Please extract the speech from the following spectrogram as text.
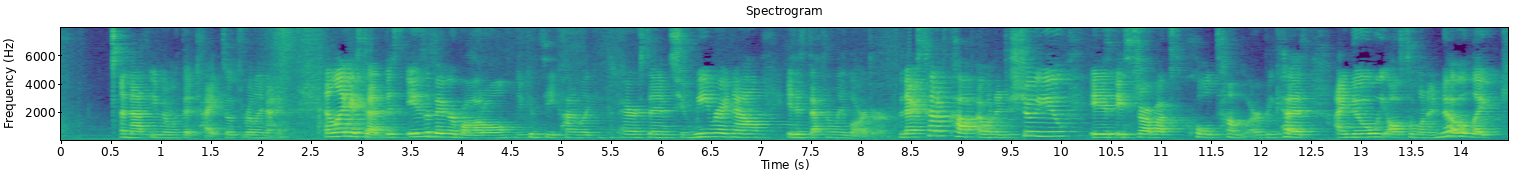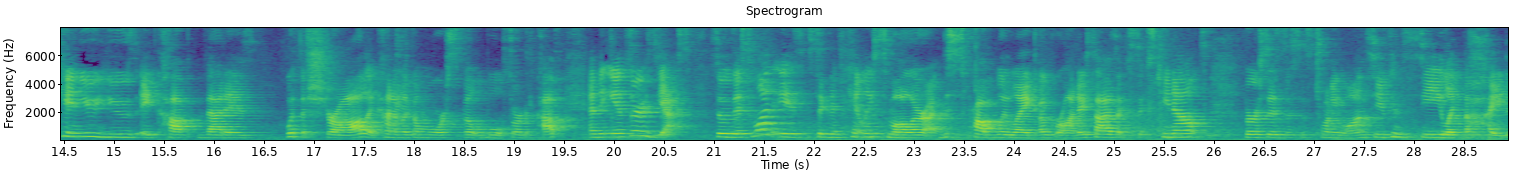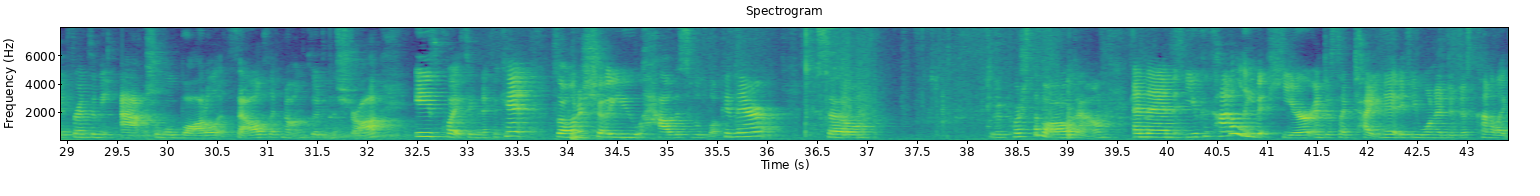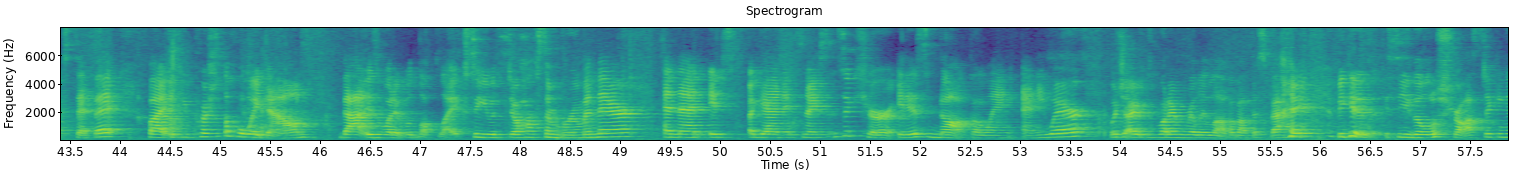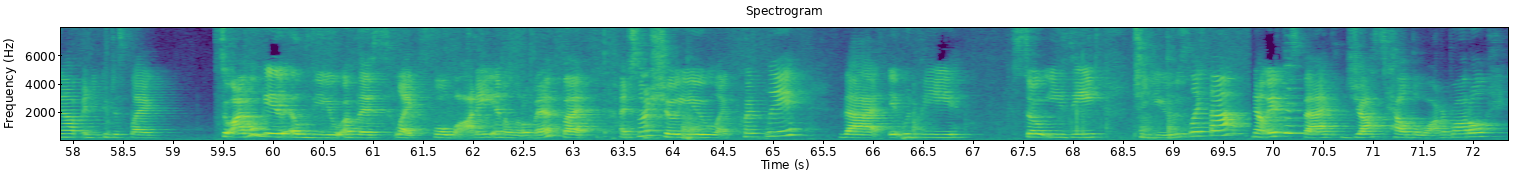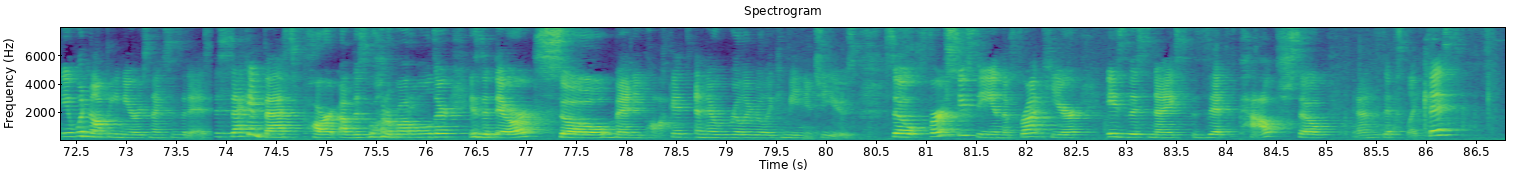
and that's even with it tight, so it's really nice. And like I said, this is a bigger bottle. You can see kind of like in comparison to me right now, it is definitely larger. The next kind of cup I wanted to show you is a Starbucks cold tumbler because I know we also wanna know, like, can you use a cup that is with a straw, like kind of like a more spillable sort of cup? And the answer is yes. So this one is significantly smaller. This is probably like a grande size, like 16 ounce versus this is 21. So you can see like the height difference in the actual bottle itself, like not including the straw, is quite significant. So I wanna show you how this would look in there. So you would push the bottle down and then you could kind of leave it here and just like tighten it if you wanted to just kind of like sip it. But if you push it the whole way down, that is what it would look like. So you would still have some room in there. And then it's, again, it's nice and secure. It is not going anywhere, which I, is what I really love about this bag because see the little straw sticking up and you could just like, so I will give a view of this like full body in a little bit, but I just wanna show you like quickly that it would be so easy to use like that. Now, if this bag just held the water bottle, it would not be near as nice as it is. The second best part of this water bottle holder is that there are so many pockets and they're really, really convenient to use. So first you see in the front here is this nice zip pouch. So it unzips like this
